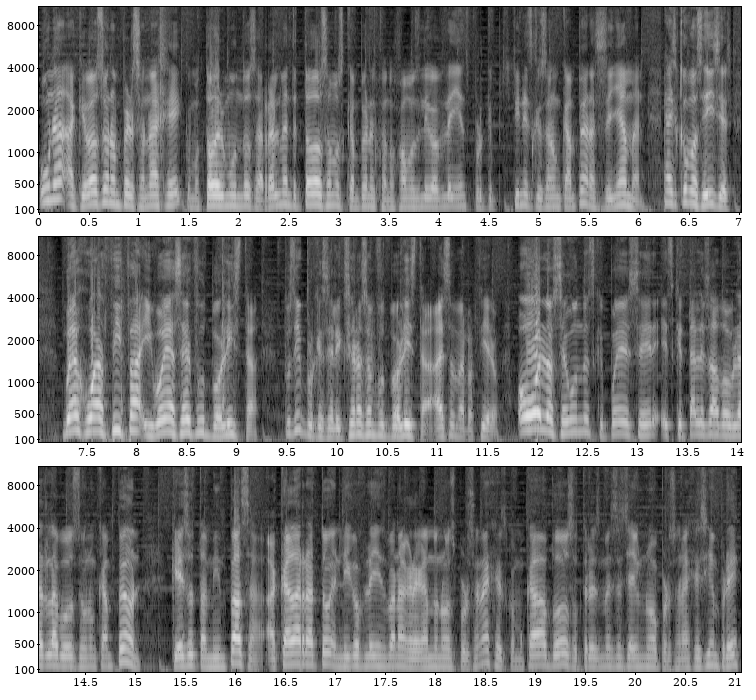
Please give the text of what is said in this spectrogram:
Una, a que va a ser un personaje, como todo el mundo, o sea, realmente todos somos campeones cuando jugamos League of Legends porque pues, tienes que ser un campeón, así se llaman. Es como si dices, voy a jugar FIFA y voy a ser futbolista. Pues sí, porque seleccionas a un futbolista, a eso me refiero. O lo segundo es que puede ser es que tal vez va a doblar la voz de un campeón, que eso también pasa. A cada rato en League of Legends van agregando nuevos personajes, como cada dos o tres meses ya hay un nuevo personaje siempre,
